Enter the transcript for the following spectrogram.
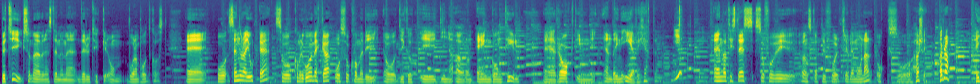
betyg som överensstämmer med det du tycker om våran podcast. Eh, och sen när du har gjort det så kommer det gå en vecka och så kommer vi att dyka upp i dina öron en gång till. Eh, rakt in, ända in i evigheten. Jippi! Ända tills dess så får vi önska att du får trevliga månader och så hörs vi. Ha det bra! Hej!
